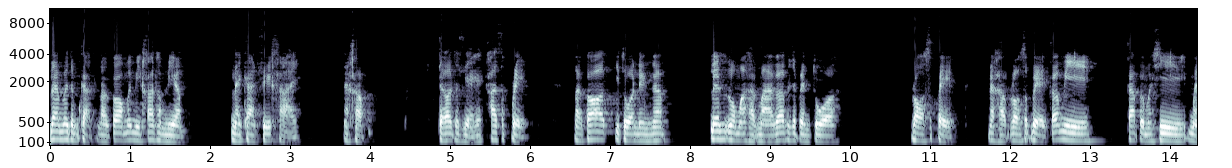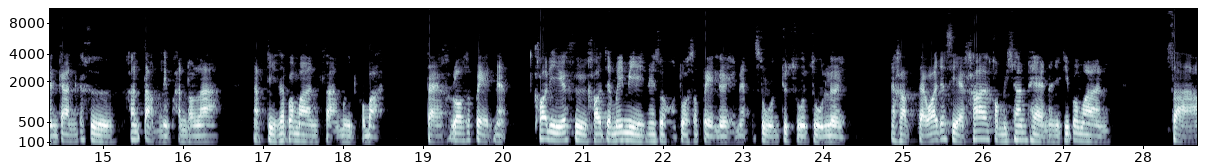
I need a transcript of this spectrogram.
ได้ไม่จำกัดแล้วก็ไม่มีค่าธรรมเนียมในการซื้อขายนะครับแต่เราจะเสียแค่ค่าสเปรดแล้วก็อีกตัวหนึ่งครับเลื่อนลงมาถัดมาก็จะเป็นตัวรอสเปรดนะครับรอสเปรดก็มี การเปิดบัญชีเหมือนกันก็คือขั้นต่ำหนึ่งพันดอลลาร์นับตีสักประมาณสามหมื่นกว่าบาท แต่รอสเปดเนี่ยข้อดีก็คือเขาจะไม่มีในส่วนของตัวสเปดเลยเห็นไหมศูนย์จุดศูนย์ศูนย์เลยนะครับแต่ว่าจะเสียค่าคอมมิชชั่นแทนนะอยู่ที่ประมาณสาม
